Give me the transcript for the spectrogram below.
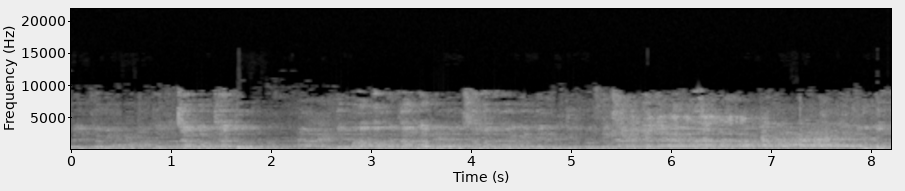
Baik kami untuk cabang satu untuk merapat ke tangga bersama dengan Wakil Gubernur Provinsi Jakarta. Untuk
